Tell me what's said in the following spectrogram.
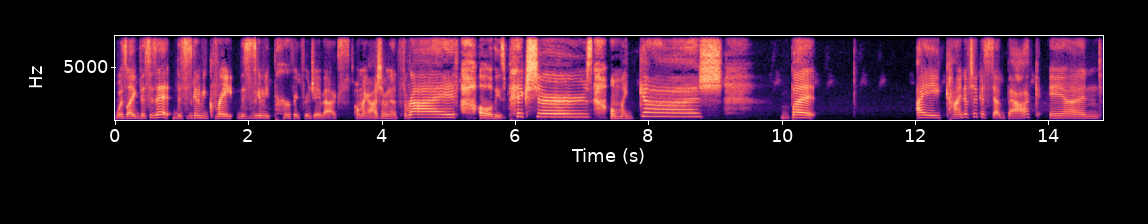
was like, this is it. This is going to be great. This is going to be perfect for JBax. Oh my gosh, I'm going to thrive. Oh, these pictures. Oh my gosh. But I kind of took a step back and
